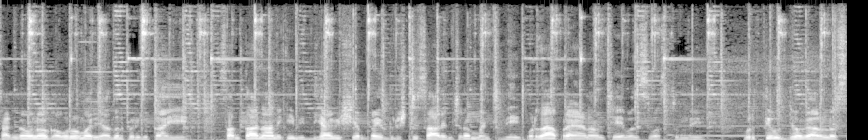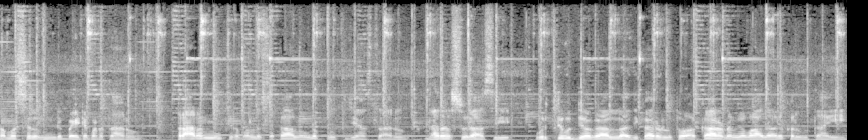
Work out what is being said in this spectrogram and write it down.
సంఘంలో గౌరవ మర్యాదలు పెరుగుతాయి. సంతానానికి విద్యా విషయంపై దృష్టి సారించడం మంచిది. వృధా ప్రయాణాలు చేయవలసి వస్తుంది. వృత్తి ఉద్యోగాలలో సమస్యల నుండి బయటపడతారు. ప్రారంభించిన పనులు సకాలంలో పూర్తి చేస్తారు. ధనస్సు రాశి వృత్తి ఉద్యోగాల్లో అధికారులతో అకారణ వివాదాలు కలుగుతాయి.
